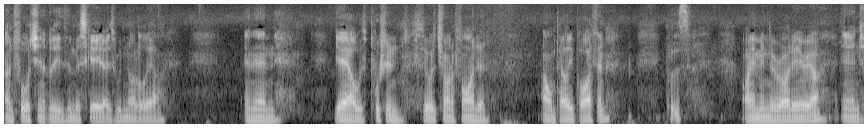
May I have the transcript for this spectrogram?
unfortunately the mosquitoes would not allow. And then, yeah, I was pushing, sort of trying to find an Oenpelli python because I am in the right area and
